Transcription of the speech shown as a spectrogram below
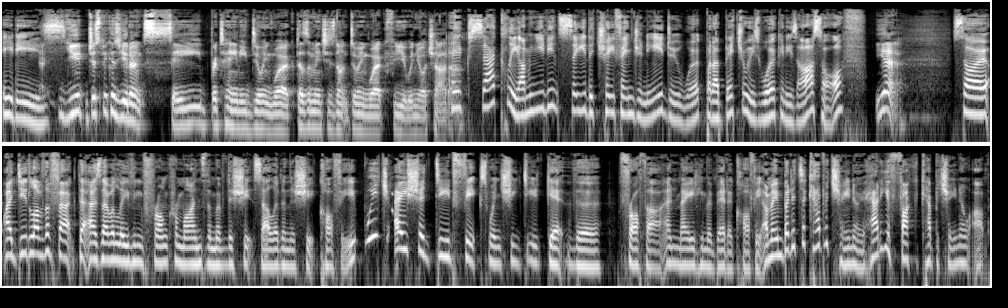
It is. you just because you don't see Brittini doing work doesn't mean she's not doing work for you in your charter. Exactly. I mean, you didn't see the chief engineer do work, but I bet you he's working his ass off. yeah, So I did love the fact that as they were leaving, Franck reminds them of the shit salad and the shit coffee, which Aesha did fix when she did get the frother and made him a better coffee. I mean, but it's a cappuccino. How do you fuck a cappuccino up?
